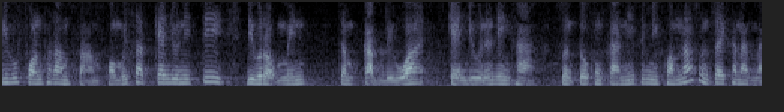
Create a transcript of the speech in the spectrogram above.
Riverfront พระราม 3 ของบริษัทแกน Unity Development จำกัดหรือว่าแกนยูนั่นเองค่ะ ส่วนตัวโครงการนี้จะมีความน่าสนใจขนาดไหน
